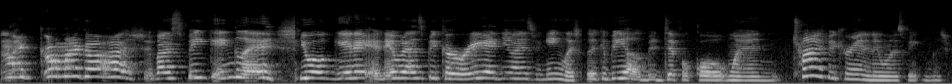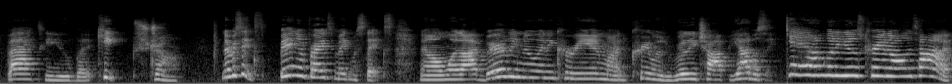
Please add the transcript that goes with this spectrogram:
I'm like, oh my gosh, if I speak English, you won't get it. And then when I speak Korean, you want to speak English. So it could be a little bit difficult when trying to speak Korean and they want to speak English back to you, but keep strong. Number six, being afraid to make mistakes. Now, when I barely knew any Korean, my Korean was really choppy. I was like, yeah, I'm going to use Korean all the time.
